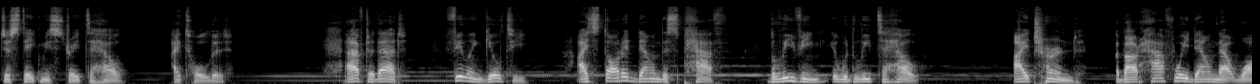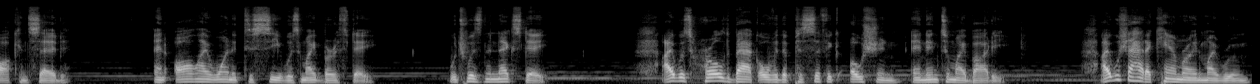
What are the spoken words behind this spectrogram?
Just take me straight to hell, I told it. After that, feeling guilty, I started down this path, believing it would lead to hell. I turned about halfway down that walk and said, and all I wanted to see was my birthday, which was the next day. I was hurled back over the Pacific Ocean and into my body. I wish I had a camera in my room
